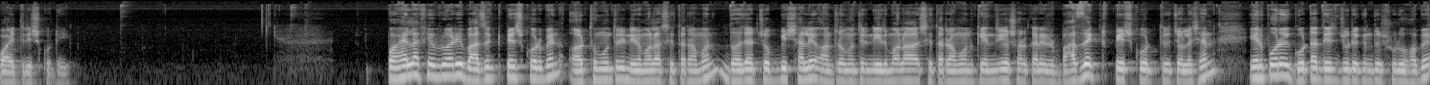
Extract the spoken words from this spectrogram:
পঁয়ত্রিশ কোটি। পহেলা ফেব্রুয়ারি বাজেট পেশ করবেন অর্থমন্ত্রী নির্মলা সীতারামন। দু হাজার চব্বিশ সালে অর্থমন্ত্রী নির্মলা সীতারামন কেন্দ্রীয় সরকারের বাজেট পেশ করতে চলেছেন। এরপরে গোটা দেশ জুড়ে কিন্তু শুরু হবে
